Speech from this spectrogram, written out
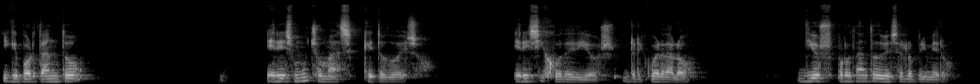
Y que por tanto eres mucho más que todo eso. Eres hijo de Dios, recuérdalo. Dios, por lo tanto, debe ser lo primero.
